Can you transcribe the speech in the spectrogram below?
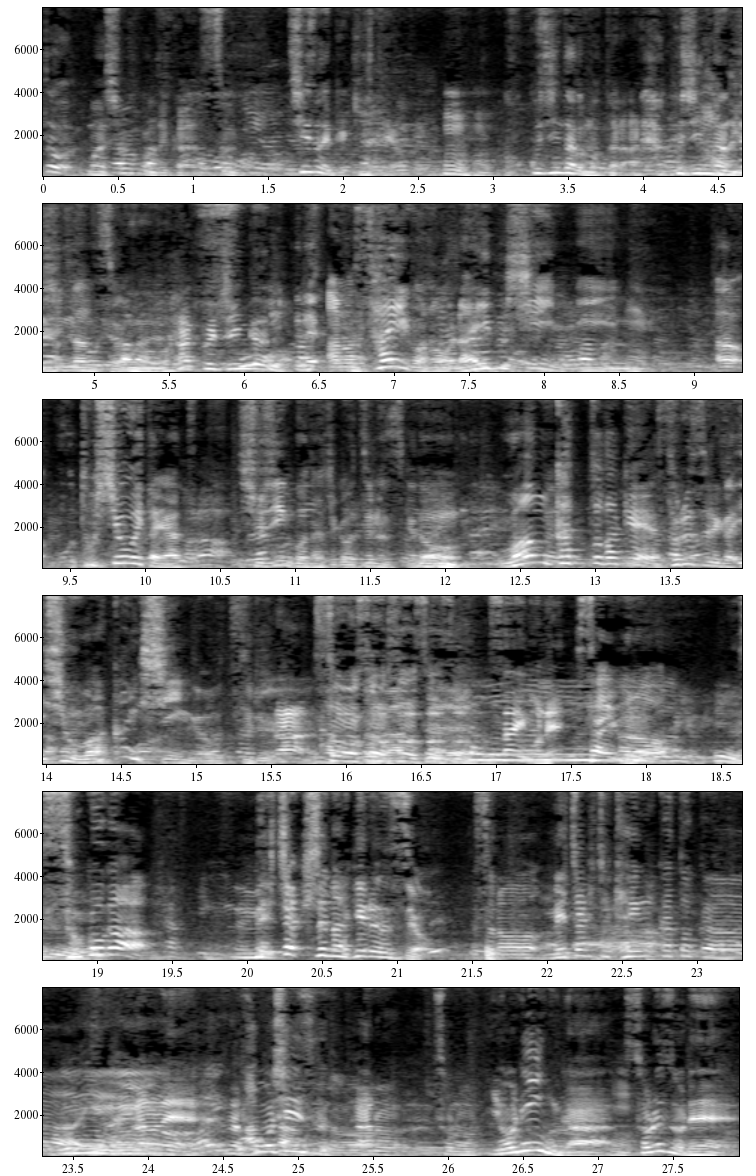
と、まあ、小学校の時からすごい小さな時から聞いてたよ。うんうん。黒人だと思ったらあれ白人なんだよ。白人なんですよ。うん白人がであの最後のライブシーンに、あ年老いたやつ主人公たちが映るんですけど、ワンカットだけそれぞれが一瞬若いシーンが映る。あそうそうそうそうそう。最後ね。最後の、そこがめちゃくちゃ泣けるんですよ。そのめちゃくちゃ喧嘩とかあのね、フォーシーズンあのその4人がそれぞれ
